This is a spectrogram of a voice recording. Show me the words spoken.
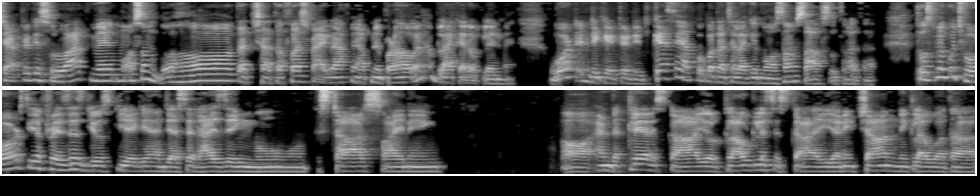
चैप्टर के शुरुआत में मौसम बहुत अच्छा था। फ़र्स्ट पैराग्राफ में आपने पढ़ा होगा ना ब्लैक एरोप्लेन में। व्हाट इंडिकेटेड इट कैसे आपको पता चला कि मौसम साफ़ सुथरा था? तो उसमें कुछ वर्ड्स या फ्रेजेस यूज़ किए गए हैं, जैसे rising moon star shining and the clear sky और क्लाउडलेस स्काई यानी चाँद निकला हुआ था।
